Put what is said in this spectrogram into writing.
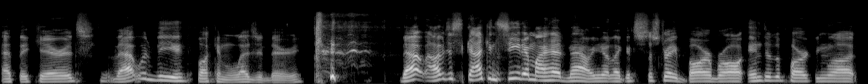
at the carriage, that would be fucking legendary. that I'm just I can see it in my head now. You know, like it's just a straight bar brawl into the parking lot.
